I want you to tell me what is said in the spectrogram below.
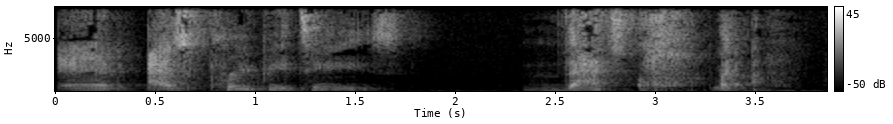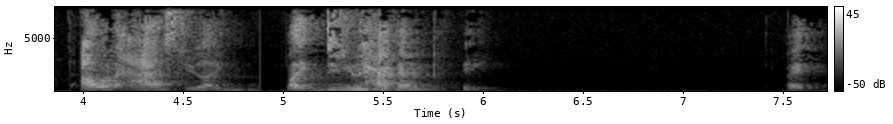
And as pre PTs, that's oh, like, I want to ask you, like, like, do you have empathy? Like,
